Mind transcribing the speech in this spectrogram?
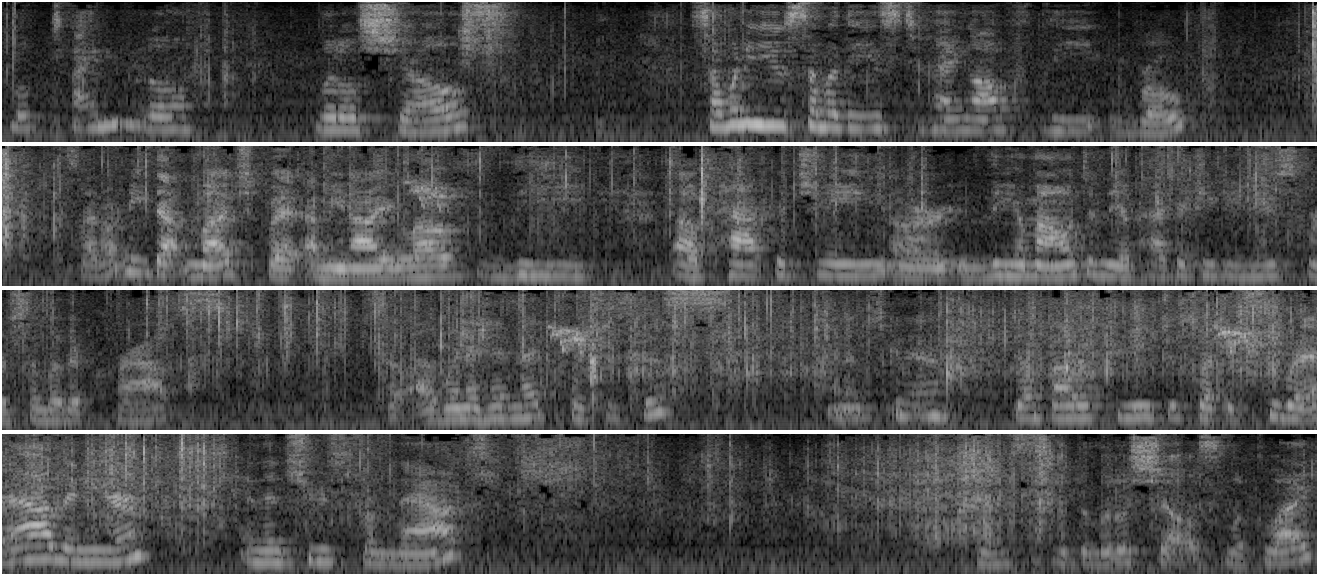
little tiny little little shells. So I'm gonna use some of these to hang off the rope. So I don't need that much, but I mean, I love the uh, packaging or the amount in the packaging to use for some other crafts. So I went ahead and I purchased this and I'm just gonna dump out a few just so I can see what I have in here and then choose from that. And this is what the little shells look like.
